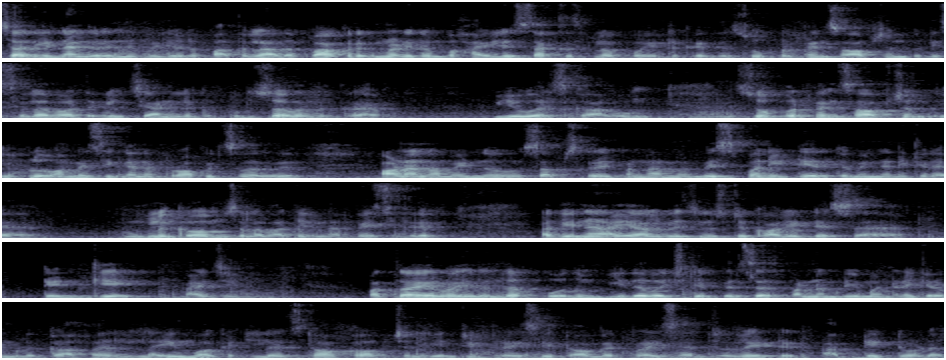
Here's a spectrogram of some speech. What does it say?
ஸோ அது என்னங்கிற இந்த வீடியோவில் பார்த்தலாம் அதை பார்க்குறதுக்கு முன்னாடி ரொம்ப ஹைலி சக்ஸஸ்ஃபுல்லாக போயிட்டுருக்கு இந்த சூப்பர் ஃபைன்ஸ் ஆப்ஷன் பற்றி சில வார்த்தைகள் சேனலுக்கு புதுசாக வந்திருக்கிற வியூவர்ஸ்க்காகவும். சூப்பர் ஃபென்ஸ் ஆப்ஷன் இவ்வளோ அமேசிங்கான ப்ராஃபிட்ஸ் வருது. ஆனால் நம்ம இன்னும் சப்ஸ்கிரைப் பண்ணாமல் மிஸ் பண்ணிகிட்டே இருக்கமே நினைக்கிற உங்களுக்காகவும் சில வார்த்தைகள் நான் பேசிக்கிறேன். அது என்ன? I always use to call it as ten K magic பத்தாயிரரூபா இருந்தால் போதும். இதை வச்சுட்டு பெருசாக பண்ண முடியுமா நினைக்கிறவங்களுக்காக லைவ் மார்க்கெட்டில் stock option entry price target price and related அப்டேட்டோட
